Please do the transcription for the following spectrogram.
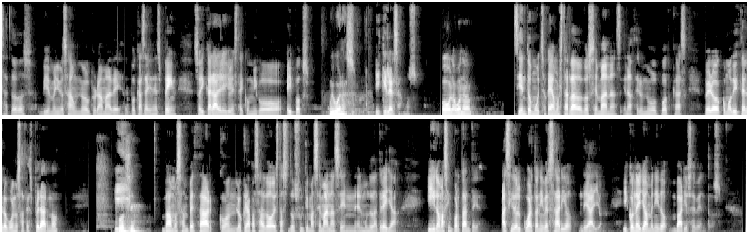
Buenas a todos, bienvenidos a un nuevo programa de, del podcast de Iron Spain. Soy Caradri y hoy está ahí conmigo Apox Muy buenas. y Killer Samus. Hola, buena. Siento mucho que hayamos tardado dos semanas en hacer un nuevo podcast, pero como dicen, lo bueno se hace esperar, ¿no? Y Pues sí. vamos a empezar con lo que ha pasado estas dos últimas semanas en el mundo de Atrella. Y lo más importante, ha sido el cuarto aniversario de Ion, y con ello han venido varios eventos.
